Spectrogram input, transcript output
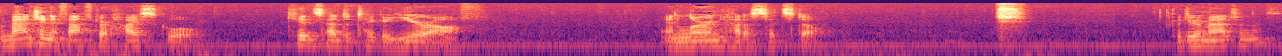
Imagine if after high school, kids had to take a year off and learn how to sit still. Could you imagine this?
